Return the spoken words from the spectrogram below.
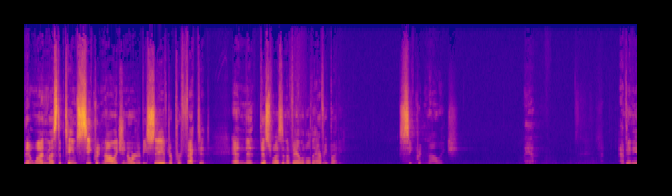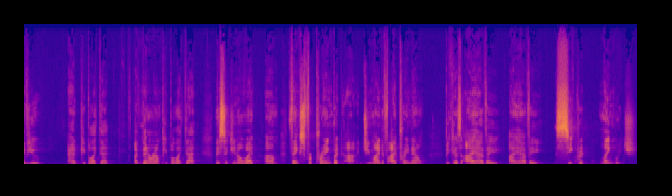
that one must obtain secret knowledge in order to be saved or perfected, and th- this wasn't available to everybody. Secret knowledge. Man. Have any of you had people like that? I've been around people like that. They said, you know what? Um, thanks for praying, but uh, do you mind if I pray now? Because I have a, I have a secret language.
